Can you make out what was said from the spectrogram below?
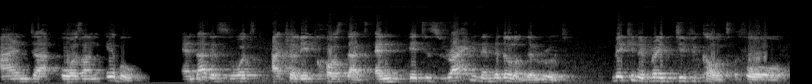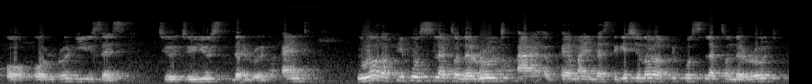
and uh, was unable. And that is what actually caused that. And it is right in the middle of the road, making it very difficult for, for, for road users to, to use the road. And a lot of people slept on the road. Uh, per my investigation, a lot of people slept on the road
